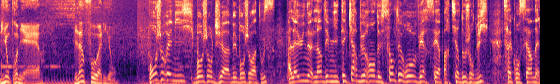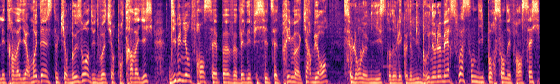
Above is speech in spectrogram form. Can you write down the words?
Lyon Première, l'info à Lyon. Bonjour Rémi, bonjour Jam et bonjour à tous. À la une, l'indemnité carburant de 100 euros versée à partir d'aujourd'hui. Ça concerne les travailleurs modestes qui ont besoin d'une voiture pour travailler. 10 millions de Français peuvent bénéficier de cette prime carburant. Selon le ministre de l'économie Bruno Le Maire, 70% des Français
